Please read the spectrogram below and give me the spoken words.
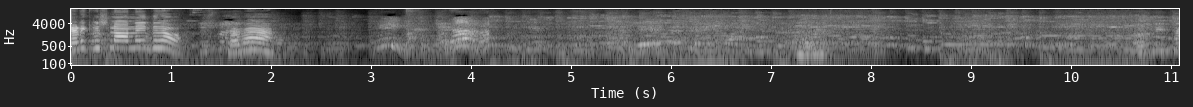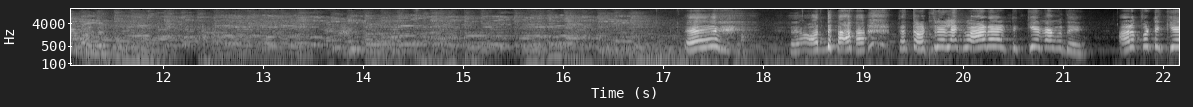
ఏడు కృష్ణ ఉన్నాయి ఇద్దరు బాబా ଅଧା ତା ତଟିରେ ଆଡ଼େ ଟିକେ ତାକୁ ଦେ ଅଳ୍ପ ଟିକେ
